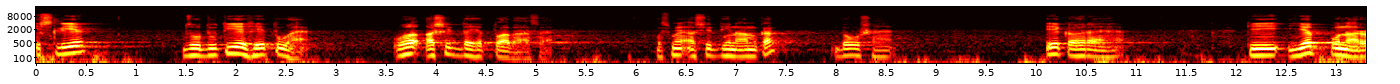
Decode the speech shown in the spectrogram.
इसलिए जो द्वितीय हेतु है, वह असिद्ध हेत्वाभाष है। उसमें असिद्धि नाम का दोष है। ये कह रहे हैं कि यद पुनर्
